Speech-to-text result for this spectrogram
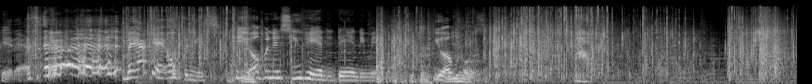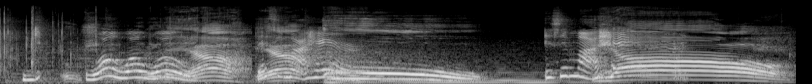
Get that. man, I can't open this. Can you open this? You hand it dandy, man. Okay, You open hold this. it. Whoa, whoa, whoa. Yeah. That's in my hair. Ooh. It's in my hair.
